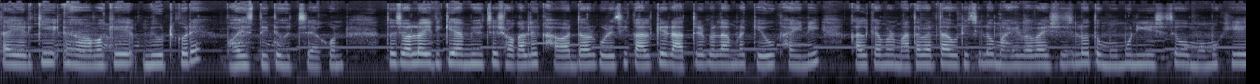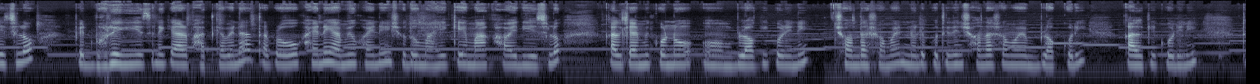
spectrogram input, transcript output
তাই আর কি আমাকে মিউট করে ভয়েস দিতে হচ্ছে এখন। তো চলো এদিকে আমি হচ্ছে সকালে খাবার দাবার করেছি। কালকে রাত্রের বেলা আমরা কেউ খাইনি। কালকে আমার মাথা ব্যথা উঠেছিল, মাহির বাবা এসেছিল, তো মোমো নিয়ে এসেছে। ও মোমো খেয়েছিল, পেট ভরে গিয়েছে নাকি, আর ভাত খাবে না। তারপর ও খায় নাই, আমিও খাই নাই, শুধু মাহিকে মা খাওয়াই দিয়েছিল। কালকে আমি কোনো ব্লগই করিনি। সন্ধ্যার সময়, নইলে প্রতিদিন সন্ধ্যার সময় ব্লগ করি, কালকে করিনি। তো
